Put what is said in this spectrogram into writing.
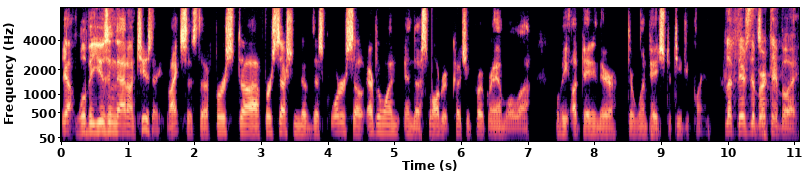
yeah we'll be using that on tuesday right? So it's the first uh, first session of this quarter. So everyone in the small group coaching program will uh, will be updating their their one page strategic plan. Look, there's the birthday so, boy.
